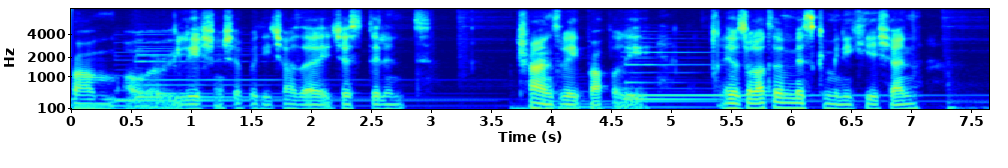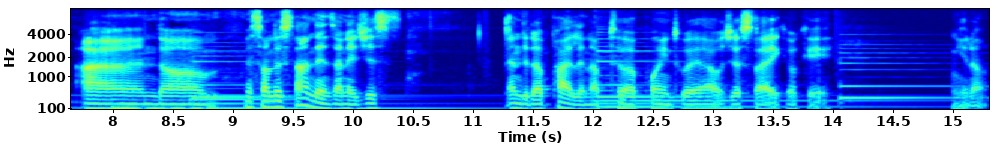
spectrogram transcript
from our relationship with each other, it just didn't translate properly. There was a lot of miscommunication and um, misunderstandings, and it just ended up piling up to a point where I was just like, okay, you know,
